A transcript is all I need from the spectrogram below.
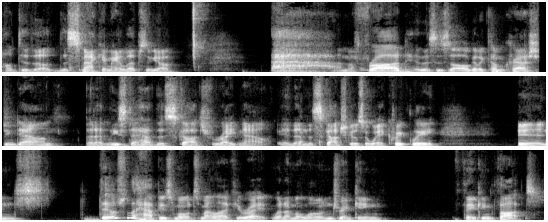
I'll do the the smacking my lips and go, ah, I'm a fraud and this is all going to come crashing down. But at least I have this scotch right now, and then the scotch goes away quickly, and those are the happiest moments of my life. You're right. When I'm alone drinking thinking thoughts.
